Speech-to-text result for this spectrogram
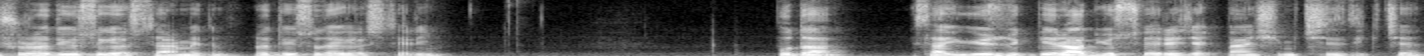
Şu radiusu göstermedim. Radiusu da göstereyim. Bu da mesela yüzlük bir radius verecek ben şimdi çizdikçe.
